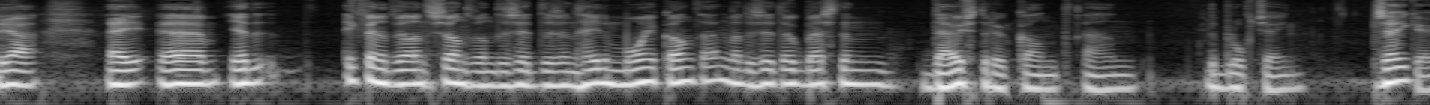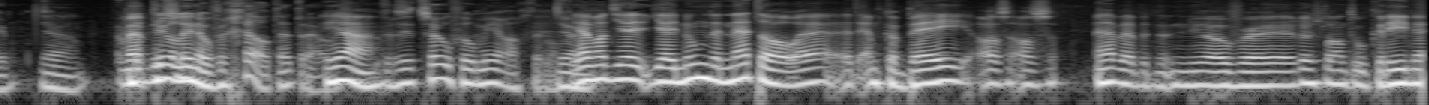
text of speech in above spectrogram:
Ja, hey, ehm, ja, ik vind het wel interessant, want er zit dus een hele mooie kant aan, maar er zit ook best een duistere kant aan de blockchain. Zeker. Ja, We hebben het nu alleen over geld, hè, trouwens. Ja. Er zit zoveel meer achter. Ja. Ja, want jij, jij noemde net al hè, het MKB als... als hè, we hebben het nu over Rusland, Oekraïne.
